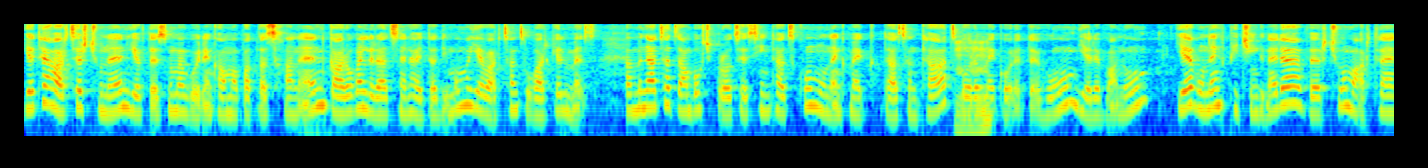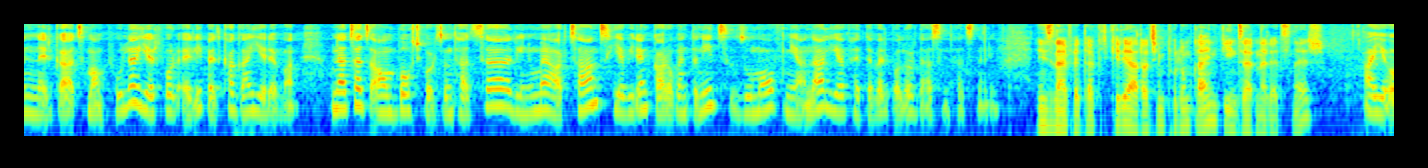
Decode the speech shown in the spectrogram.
Եթե հարցեր չունեն եւ տեսնում են, որ իրենք համապատասխան են, կարող են լրացնել հայտադիմումը եւ արցանց ուղարկել մեզ։ Մնացած ամբողջ process-ի ընթացքում ունենք մեկ դասընթաց, որը 1 օր է տևում Երևանում Եվ ունենք փիչինգները վերջում արդեն ներկայացման փուլը, երբ որ էլի պետքա գան Երևան։ Մնացած ամբողջ գործընթացը լինում է արցանց եւ իրենք կարող են տնից Zoom-ով միանալ եւ հետեւել բոլոր դասընթացներին։ Ինձ նաեւ հետաքրքիր է առաջին փուլում կային կինձերներեցներ, Այո,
